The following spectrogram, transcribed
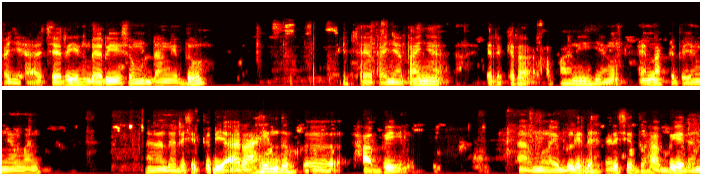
KJH Archery yang dari Sumedang itu. Saya tanya-tanya kira-kira apa nih yang enak gitu yang nyaman? Nah dari situ dia arahin tuh ke HB nah, mulai beli deh dari situ HB dan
